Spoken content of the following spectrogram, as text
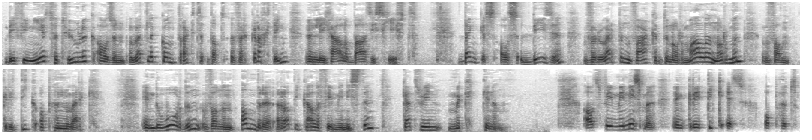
definieert het huwelijk als een wettelijk contract dat verkrachting een legale basis geeft. Denkers als deze verwerpen vaak de normale normen van kritiek op hun werk. In de woorden van een andere radicale feministe, Catherine McKinnon. Als feminisme een kritiek is op het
